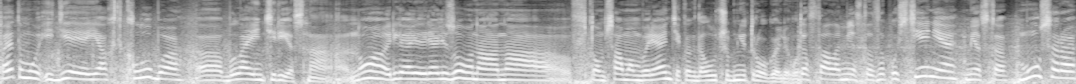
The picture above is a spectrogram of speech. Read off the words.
Поэтому идея яхт-клуба э, была интересна, но ре- реализована она в том самом варианте, когда лучше бы не трогали. Вот. Это стало место запустения, место мусора,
